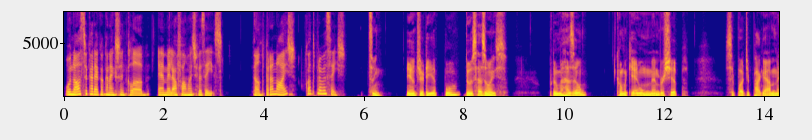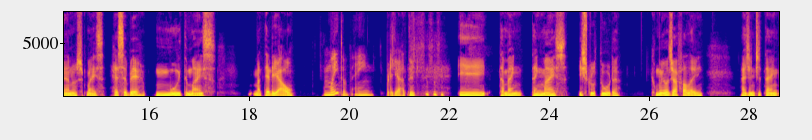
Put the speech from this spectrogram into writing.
O nosso Careca Connection Club é a melhor forma de fazer isso, tanto para nós quanto para vocês. Sim, eu diria por duas razões. Por uma razão, como que é um membership, você pode pagar menos, mas receber muito mais material. Muito bem. Obrigado. e também tem mais estrutura. Como eu já falei, a gente tem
